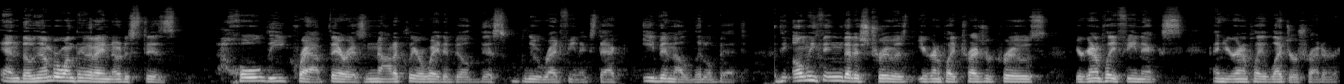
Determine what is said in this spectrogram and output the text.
And the number one thing that I noticed is holy crap, there is not a clear way to build this blue red Phoenix deck, even a little bit. The only thing that is true is you're going to play Treasure Cruise, you're going to play Phoenix, and you're going to play Ledger Shredder.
